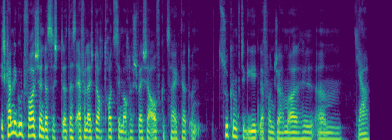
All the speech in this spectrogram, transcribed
ich kann mir gut vorstellen, dass, ich, dass er vielleicht doch trotzdem auch eine Schwäche aufgezeigt hat und zukünftige Gegner von Jamal Hill, ähm, ja,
